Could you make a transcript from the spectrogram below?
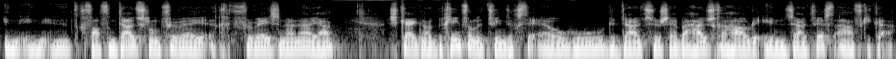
in, in, in het geval van Duitsland verwe verwezen naar, nou ja, als je kijkt naar het begin van de 20e eeuw, hoe de Duitsers hebben huisgehouden in Zuidwest-Afrika.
